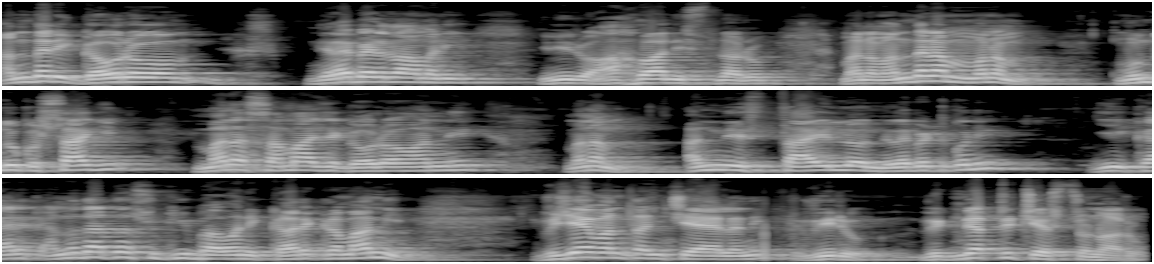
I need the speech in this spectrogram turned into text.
అందరి గౌరవం నిలబెడదామని వీరు ఆహ్వానిస్తున్నారు. మనమందరం మనం ముందుకు సాగి మన సమాజ గౌరవాన్ని మనం అన్ని స్థాయిల్లో నిలబెట్టుకొని ఈ కార్య అన్నదాత సుఖీభావాని కార్యక్రమాన్ని విజయవంతం చేయాలని వీరు విజ్ఞప్తి చేస్తున్నారు.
